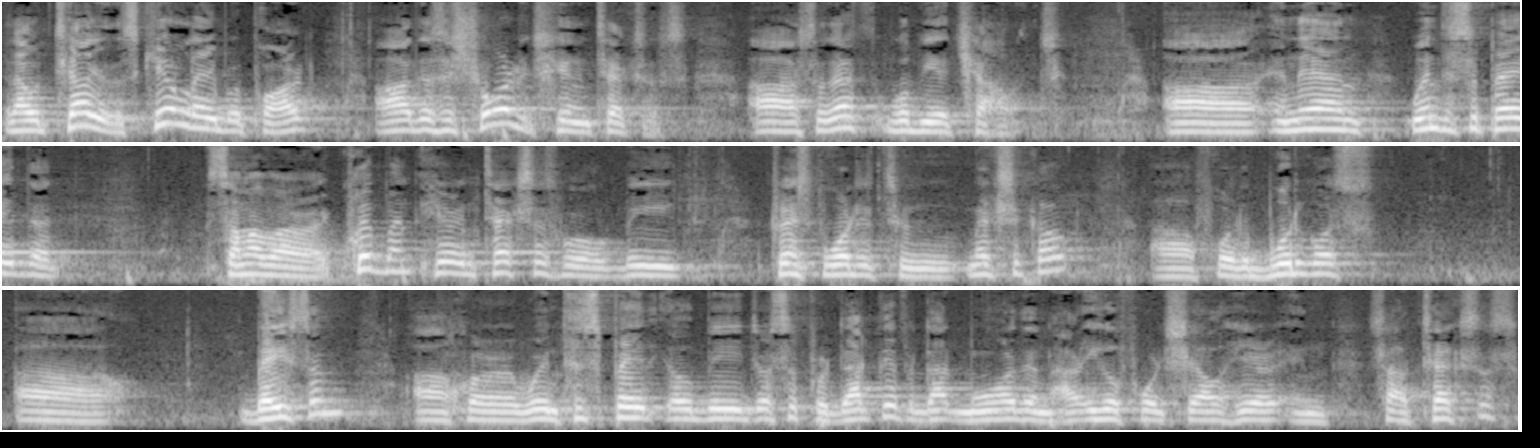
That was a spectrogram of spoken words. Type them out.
and I would tell you the skilled labor part, uh, there's a shortage here in Texas. Uh, so that will be a challenge. Uh, and then we anticipate that some of our equipment here in Texas will be transported to Mexico uh, for the Burgos uh, Basin, where we anticipate it'll be just as productive, and not more, than our Eagle Ford Shale here in South Texas.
